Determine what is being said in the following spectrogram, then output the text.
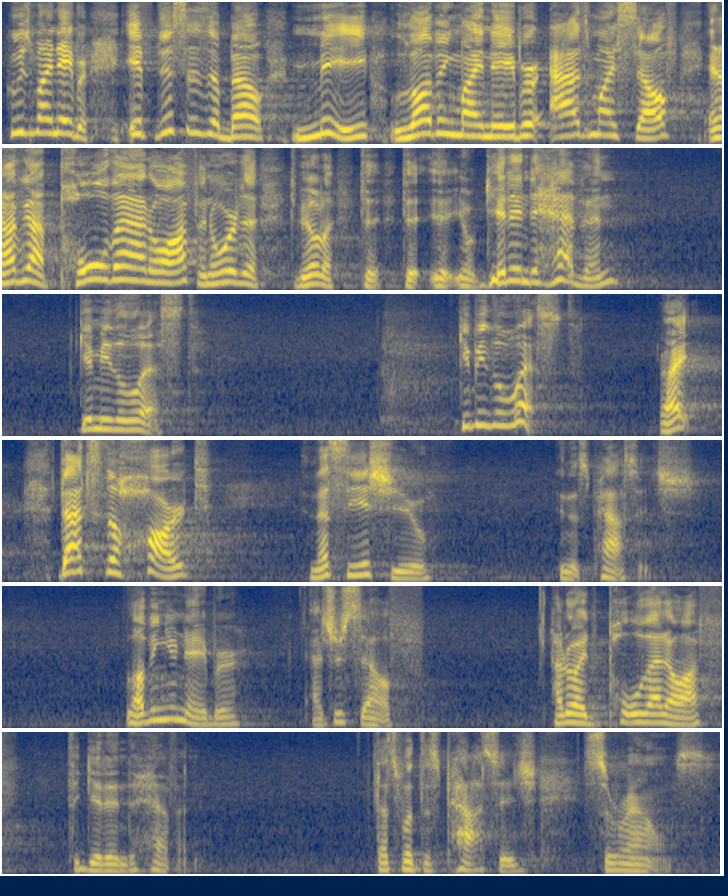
Who's my neighbor? If this is about me loving my neighbor as myself, and I've got to pull that off in order to, to be able to, to, to you know, get into heaven, give me the list. Give me the list, right? That's the heart, and that's the issue in this passage. Loving your neighbor as yourself. How do I pull that off to get into heaven? That's what this passage surrounds.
